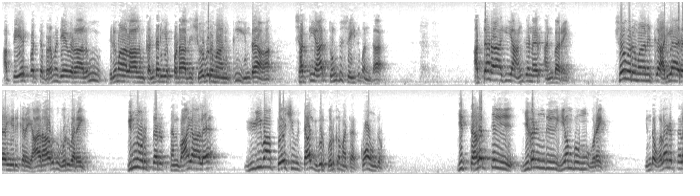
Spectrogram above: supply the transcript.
அப்பேற்பட்ட பிரம்மதேவராலும் திருமாலாலும் கண்டறியப்படாத சிவபெருமானுக்கு இந்த சக்தியார் தொண்டு செய்து வந்தார். அத்தராகிய அங்கனர் அன்பரை சிவபெருமானுக்கு அடியாராயிருக்கிற யாராவது ஒருவரை இன்னொருத்தர் தன் வாயால இழிவா பேசிவிட்டால் இவர் பொறுக்க மாட்டார். கோவம் வந்துடும் இத்தலத்தில் இகழ்ந்து இயம்பும் உரை. இந்த உலகத்துல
